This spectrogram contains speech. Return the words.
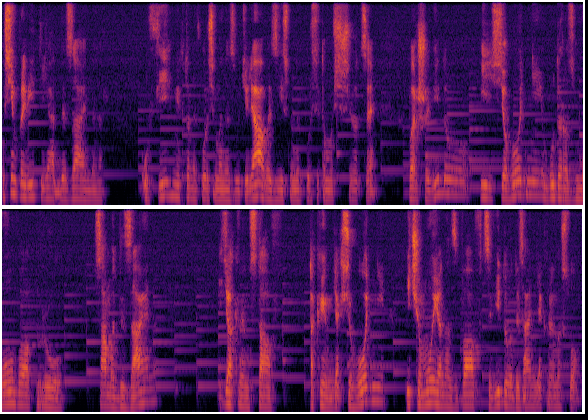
Усім привіт, я дизайнер у фігмі. Хто не в курсі, мене звуть Ілля, ви, звісно, не в курсі, тому що це перше відео. І сьогодні буде розмова про саме дизайн, як він став таким, як сьогодні, і чому я назвав це відео дизайн як ремесло.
